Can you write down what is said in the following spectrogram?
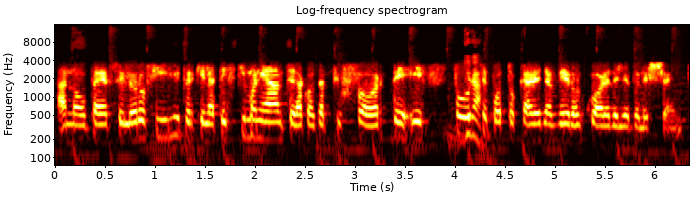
hanno, perso i loro figli perché la testimonianza è la cosa più forte e forse Grazie. può toccare davvero il cuore degli adolescenti.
